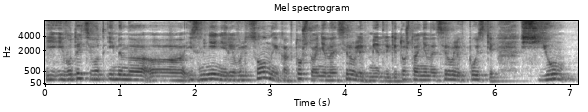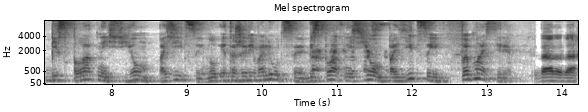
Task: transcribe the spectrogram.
И, и вот эти вот именно э, изменения революционные, как то, что они анонсировали в метрике, то, что они анонсировали в поиске, съем, бесплатный съем позиций. Ну это же революция, бесплатный съем позиций в вебмастере. Да-да-да.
